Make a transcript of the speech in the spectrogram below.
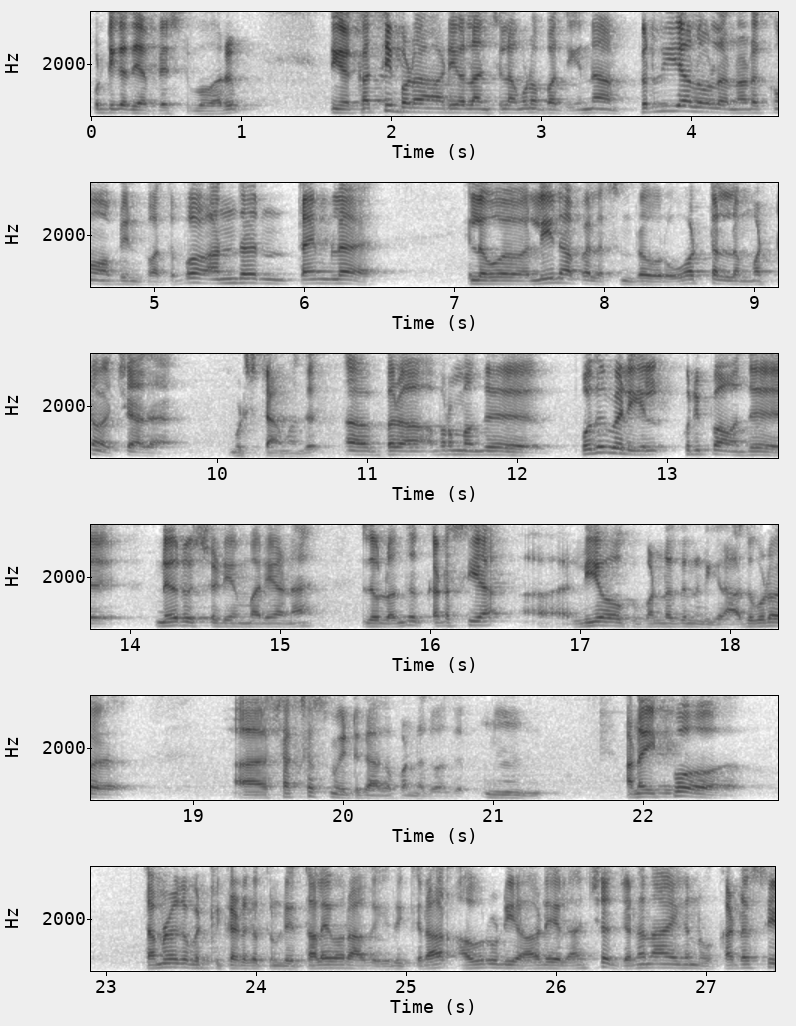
குட்டி கதையாக பேசிட்டு போவார். நீங்கள் கத்தி பட ஆடியோ லான்ச்லாம் கூட பார்த்தீங்கன்னா பெரிய அளவில் நடக்கும் அப்படின்னு பார்த்தப்போ அந்த டைமில் இல்லை லீலா பேலஸ்ன்ற ஒரு ஹோட்டலில் மட்டும் வச்சு அதை முடிச்சிட்டாங்க வந்து. அப்புறம் அப்புறம் வந்து பொதுவெளியில் குறிப்பாக வந்து நேரு ஸ்டேடியம் மாதிரியான இதில் வந்து கடைசியாக லியோவுக்கு பண்ணதுன்னு நினைக்கிறேன். அது கூட சக்ஸஸ் மீட்டுக்காக பண்ணது வந்து. ஆனால் இப்போது தமிழக வெற்றி கழகத்தினுடைய தலைவராக இருக்கிறார். அவருடைய ஆடியோ லான்ச் ஜனநாயகன் கடைசி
